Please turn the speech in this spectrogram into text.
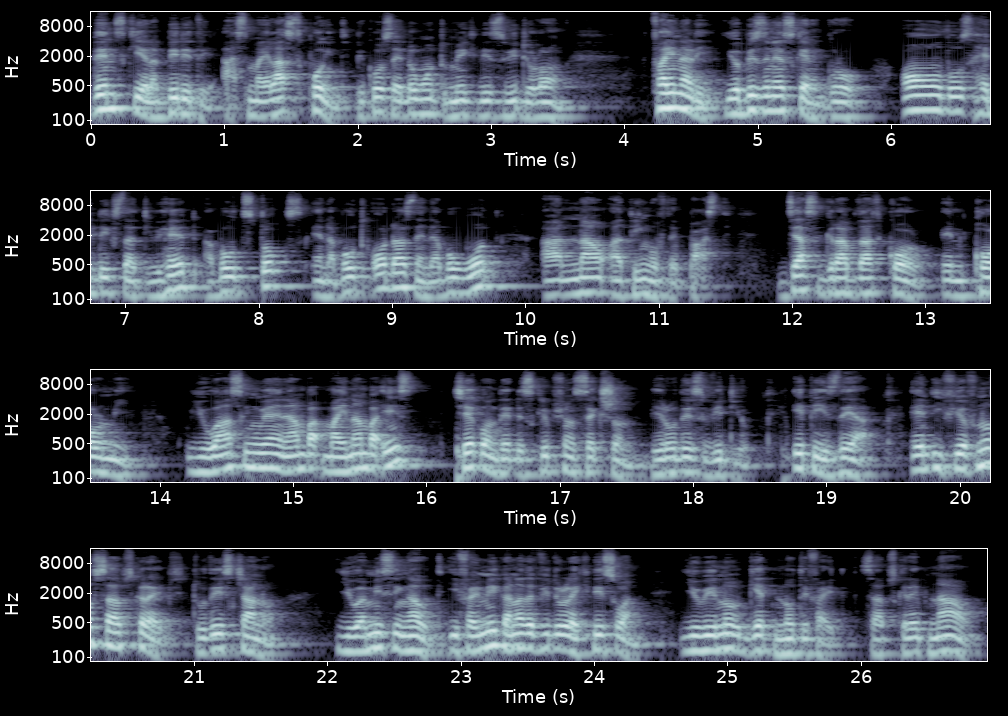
Then scalability as my last point, because I don't want to make this video long. Finally, your business can grow. All those headaches that you had about stocks and about orders and about what are now a thing of the past just grab that call and call me. You asking where number, my number is? Check on the description section below this video. It is there. And if you have not subscribed to this channel, you are missing out. If I make another video like this one, you will not get notified. Subscribe now.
